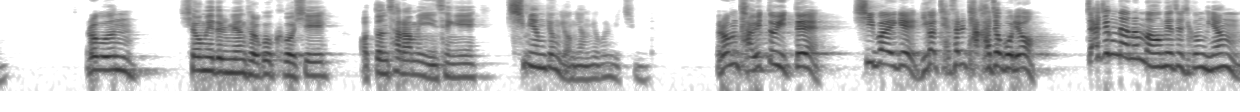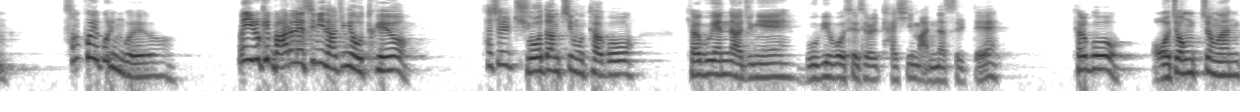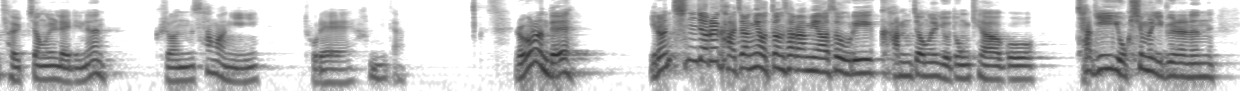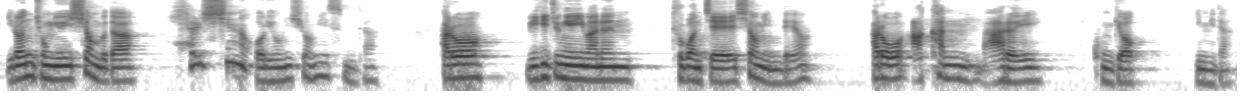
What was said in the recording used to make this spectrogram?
여러분, 시험에 들면 결국 그것이 어떤 사람의 인생에 치명적 영향력을 미칩니다. 여러분, 다윗도 이때 시바에게 네가 대사를 다 가져버려. 짜증나는 마음에서 지금 그냥 선포해버린 거예요. 이렇게 말을 했으니 나중에 어떻게 해요? 사실 주워 담지 못하고 결국엔 나중에 무비보셋을 다시 만났을 때 결국 어정쩡한 결정을 내리는 그런 상황이 도래합니다. 여러분, 그런데 이런 친절을 가장에 어떤 사람이 와서 우리 감정을 요동케 하고 자기 욕심을 이루려는 이런 종류의 시험보다 훨씬 어려운 시험이 있습니다. 바로 위기 중에 임하는 두 번째 시험인데요. 바로 악한 말의 공격입니다.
